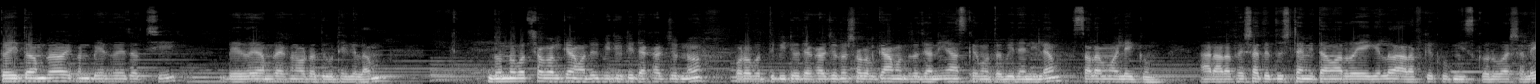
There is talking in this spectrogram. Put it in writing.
তো এই তো আমরা এখন বের হয়ে যাচ্ছি। বের হয়ে আমরা এখন অটোতে উঠে গেলাম। ধন্যবাদ সকলকে আমাদের ভিডিওটি দেখার জন্য। পরবর্তী ভিডিও দেখার জন্য সকলকে আমন্ত্রণ জানিয়ে আজকের মতো বিদায় নিলাম। সালামু আলাইকুম। আর আরাফের সাথে দুষ্টামিতে আমার রয়ে গেল। আরাফকে খুব মিস করব আসলে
